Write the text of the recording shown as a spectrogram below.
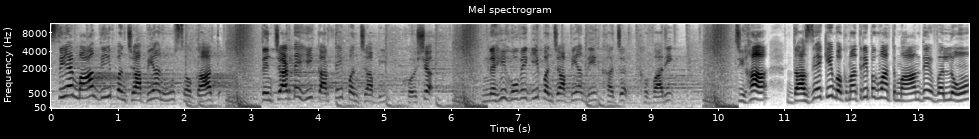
ਸੀਐਮ ਮਾਨ ਦੀ ਪੰਜਾਬੀਆਂ ਨੂੰ ਸੌਗਾਤ। ਦਿਨ ਚੜ੍ਹਦੇ ਹੀ ਕਰਤੇ ਪੰਜਾਬੀ ਖੁਸ਼। ਨਹੀਂ ਹੋਵੇਗੀ ਪੰਜਾਬੀਆਂ ਦੀ ਖਜਲ ਖਵਾਰੀ ਜੀ ਹਾਂ ਦੱਸਦੇ ਕਿ ਮੁੱਖ ਮੰਤਰੀ ਭਗਵੰਤ ਮਾਨ ਦੇ ਵੱਲੋਂ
